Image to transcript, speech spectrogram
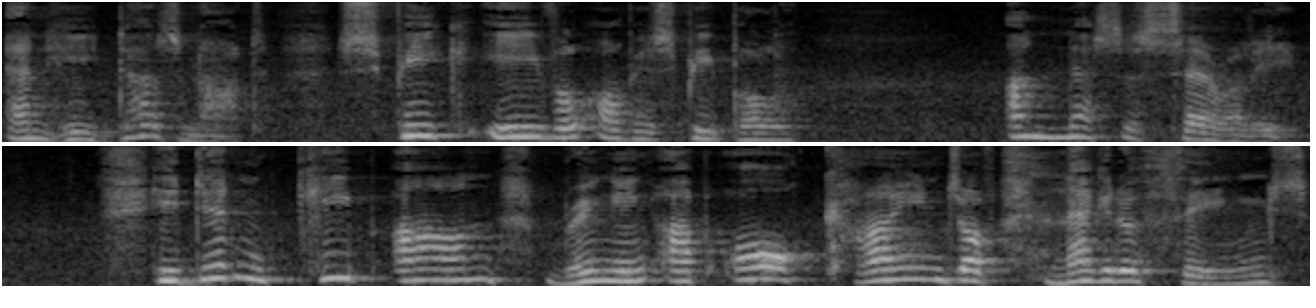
and He does not, speak evil of His people unnecessarily. He didn't keep on bringing up all kinds of negative things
